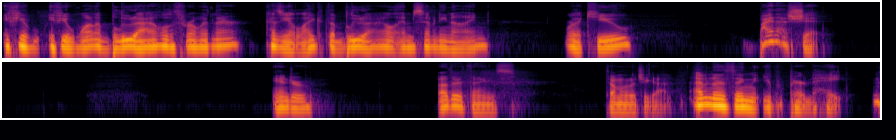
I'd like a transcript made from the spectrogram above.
If you if you want a blue dial to throw in there because you like the blue dial M79 or the Q, buy that shit. Andrew, other things. Tell me what you got. I have another thing that you're prepared to hate.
